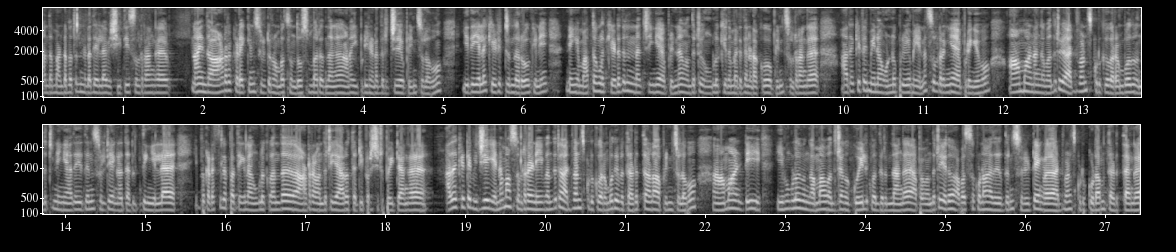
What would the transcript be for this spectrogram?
அந்த மண்டபத்தில் நடந்த எல்லா விஷயத்தையும் சொல்கிறாங்க நான் இந்த ஆர்டர் கிடைக்குன்னு சொல்லிட்டு ரொம்ப சந்தோஷமா இருந்தாங்க. ஆனால் இப்படி நடந்துருச்சு அப்படின்னு சொல்லவும் இதையெல்லாம் கேட்டுட்டு இருந்த ரோகிணி நீங்கள் மற்றவங்களுக்கு கெடுதல் நினைச்சீங்க அப்படின்னா வந்துட்டு உங்களுக்கு இந்த மாதிரி தான் நடக்கும் அப்படின்னு சொல்கிறாங்க அதை கிட்ட மீனா ஒன்றும் புரியாம என்ன சொல்கிறீங்க அப்படிங்கவும் ஆமாம் நாங்கள் வந்துட்டு அட்வான்ஸ் கொடுக்க வரும்போது வந்துட்டு நீங்கள் அது இதுன்னு சொல்லிட்டு எங்களை தடுத்தீங்கல்ல இப்போ கடைசியில் பார்த்தீங்கன்னா உங்களுக்கு வந்து ஆர்டரை வந்துட்டு யாரோ தட்டி பறிச்சுட்டு போயிட்டாங்க. அதை கிட்ட விஜய் என்னமா சொல்கிறேன் நீ வந்துட்டு அட்வான்ஸ் கொடுக்க வரும்போது இவ தடுத்தாளா? அப்படின்னு சொல்லவும் ஆமா ஆண்டி இவங்களும் இவங்க அம்மா வந்துட்டு அங்கே கோயிலுக்கு வந்திருந்தாங்க. அப்போ வந்துட்டு ஏதோ அவசகுணம் அது இதுன்னு சொல்லிட்டு எங்களை அட்வான்ஸ் கொடுக்க தடுத்தாங்க.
